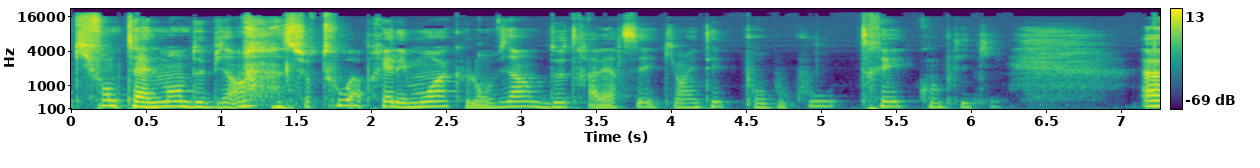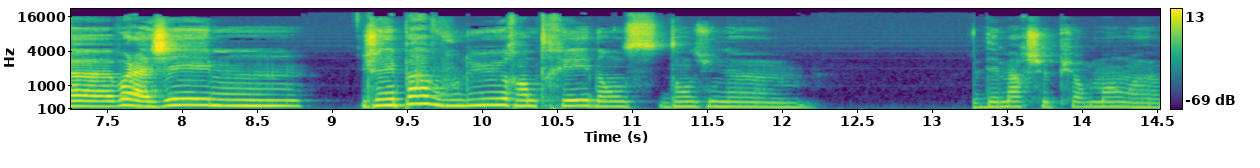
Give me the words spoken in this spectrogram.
qui font tellement de bien, surtout après les mois que l'on vient de traverser, qui ont été pour beaucoup très compliqués. Euh, voilà, j'ai hum, je n'ai pas voulu rentrer dans, une euh, démarche purement euh,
